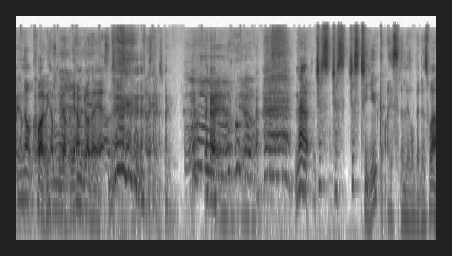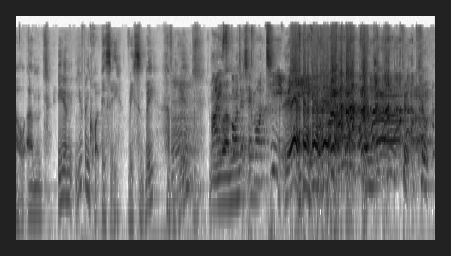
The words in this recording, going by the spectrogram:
haven't got quite. We haven't one. got we haven't got there yet. That's next week. Yeah, yeah, yeah. Now, just just just to you guys a little bit as well. Um, Iain, you've been quite busy recently, haven't you? you I um, spotted him on TV. can, can,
